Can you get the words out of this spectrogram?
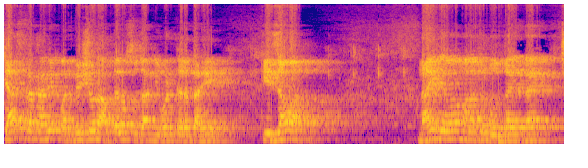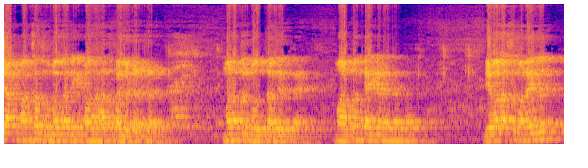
त्याच प्रकारे परमेश्वर आपल्याला सुद्धा निवड करत आहे की जावा. नाही देवा मला तर बोलता येत नाही. चार माणसात उभा झाले की माझा हात पाय लटकतात मला तर बोलताच येत नाही. मग आपण काय करायचं आता? देवाला असं म्हणायचं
